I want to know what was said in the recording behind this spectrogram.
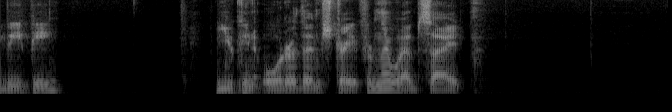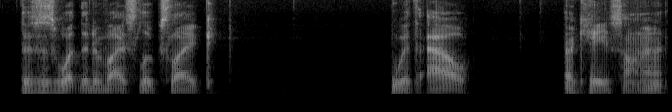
Beepy, you can order them straight from their website. This is what the device looks like without a case on it.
